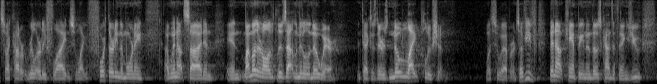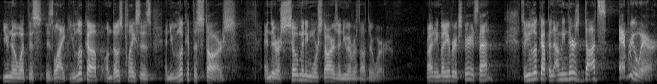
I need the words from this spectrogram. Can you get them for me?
so I caught a real early flight. And so like 4:30 in the morning, I went outside and, and my mother-in-law lives out in the middle of nowhere in Texas. There is no light pollution whatsoever. And so if you've been out camping and those kinds of things, you, you know what this is like. You look up on those places and you look at the stars, and there are so many more stars than you ever thought there were. Right? Anybody ever experienced that? So you look up and I mean there's dots everywhere.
